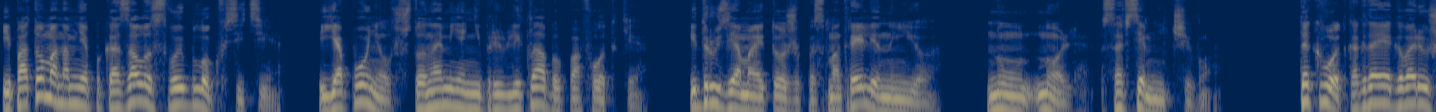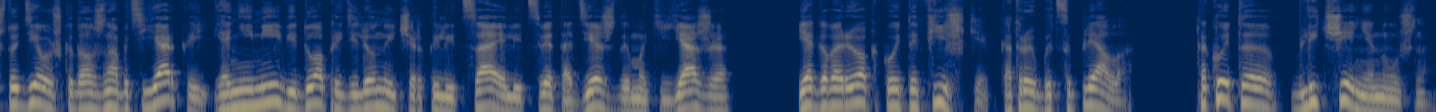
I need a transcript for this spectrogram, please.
И потом она мне показала свой блог в сети. И я понял, что она меня не привлекла бы по фотке. И друзья мои тоже посмотрели на нее. Ну, ноль. Совсем ничего. Так вот, когда я говорю, что девушка должна быть яркой, я не имею в виду определенные черты лица или цвет одежды, макияжа. Я говорю о какой-то фишке, которая бы цепляла. Какое-то влечение нужно,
